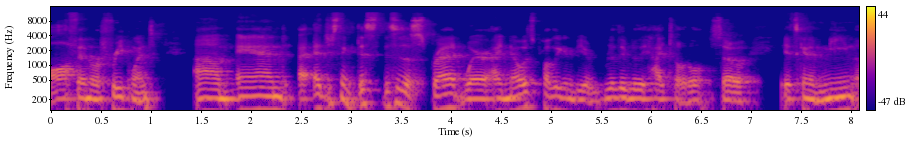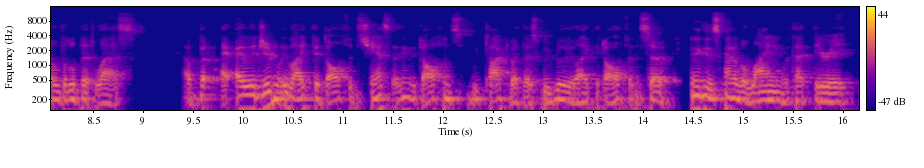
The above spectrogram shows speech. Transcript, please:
often or frequent. Um, and I, I, just think this this is a spread where I know it's probably going to be a really really high total, so it's going to mean a little bit less. Uh, but I, I, legitimately like the Dolphins' chance. I think the Dolphins. We've talked about this. We really like the Dolphins, so I think it's kind of aligning with that theory.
